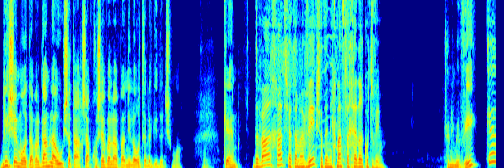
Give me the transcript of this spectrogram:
בלי שמות, אבל גם להוא שאתה עכשיו חושב עליו ואני לא רוצה להגיד את שמו. כן. כן. דבר אחד שאתה מביא כשאתה נכנס לחדר כותבים. שאני מביא? כן.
